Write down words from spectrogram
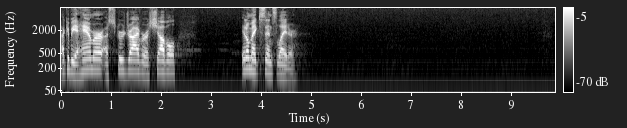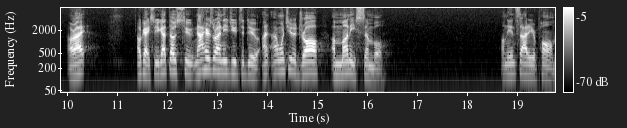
That could be a hammer, a screwdriver, a shovel. It'll make sense later. All right? Okay, so you got those two. Now, here's what I need you to do I, I want you to draw a money symbol on the inside of your palm.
